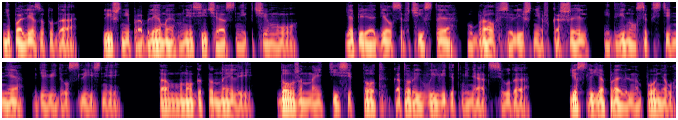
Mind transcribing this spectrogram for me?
Не полезу туда. Лишние проблемы мне сейчас ни к чему. Я переоделся в чистое, убрал все лишнее в кошель и двинулся к стене, где видел слизней. Там много тоннелей. Должен найтись и тот, который выведет меня отсюда. Если я правильно понял,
